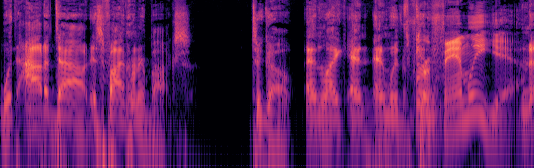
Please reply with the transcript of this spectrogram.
without a doubt, it's 500 bucks to go. And like and and with for a family, yeah. no,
